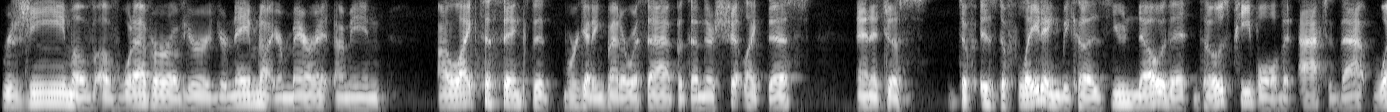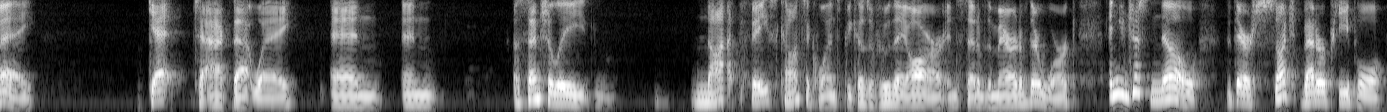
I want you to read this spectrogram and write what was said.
regime of of whatever of your your name not your merit i mean i like to think that we're getting better with that but then there's shit like this and it just def- is deflating because you know that those people that act that way get to act that way and and essentially not face consequence because of who they are instead of the merit of their work. And you just know that there are such better people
